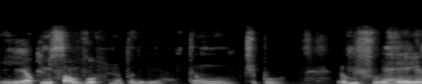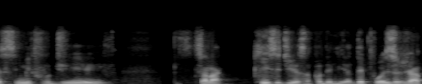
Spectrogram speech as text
E é o que me salvou na pandemia. Então, tipo, eu me ferrei, assim, me fudi, sei lá, 15 dias na pandemia. Depois eu já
